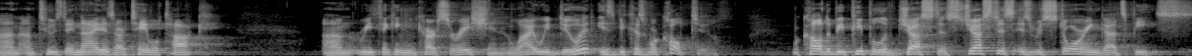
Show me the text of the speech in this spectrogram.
On, on Tuesday night is our table talk on rethinking incarceration. And why we do it is because we're called to. We're called to be people of justice. Justice is restoring God's peace.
